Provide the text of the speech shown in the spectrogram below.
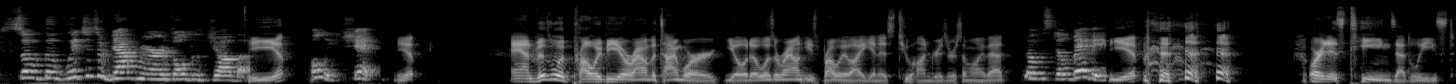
So the witches of Dathomir are as old as Jabba. Yep, Holy shit. yep. And this would probably be around the time where Yoda was around. He's probably like in his 200s or something like that. So still a baby. Yep. or in his teens at least.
